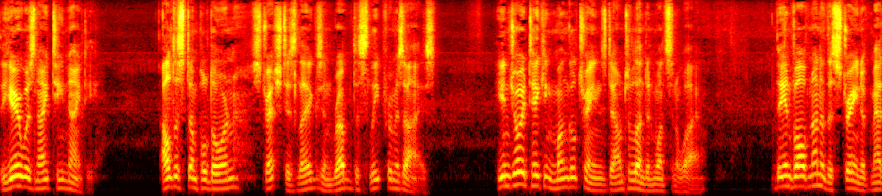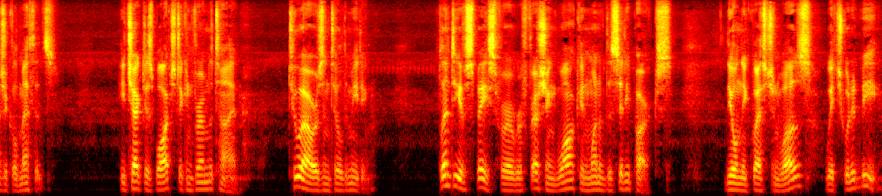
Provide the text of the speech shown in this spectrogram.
The year was 1990. Aldous Dumpledorne stretched his legs and rubbed the sleep from his eyes. He enjoyed taking Mungel trains down to London once in a while. They involved none of the strain of magical methods. He checked his watch to confirm the time. Two hours until the meeting. Plenty of space for a refreshing walk in one of the city parks. The only question was, which would it be?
